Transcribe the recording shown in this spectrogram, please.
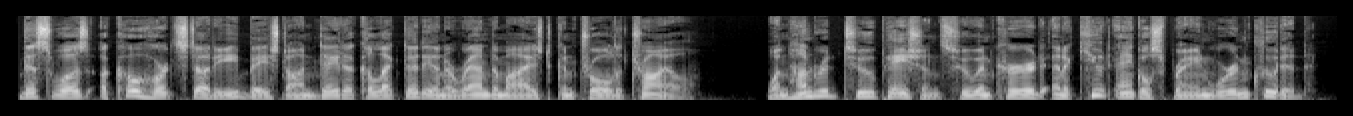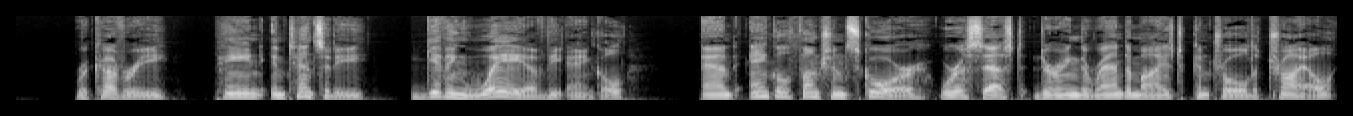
This was a cohort study based on data collected in a randomized controlled trial. 102 patients who incurred an acute ankle sprain were included recovery, pain intensity, giving way of the ankle, and ankle function score were assessed during the randomized controlled trial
